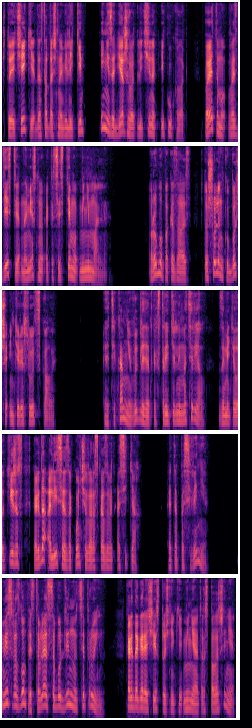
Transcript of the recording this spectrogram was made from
что ячейки достаточно велики и не задерживают личинок и куколок, поэтому воздействие на местную экосистему минимальное. Робу показалось, что Шолинку больше интересуют скалы. «Эти камни выглядят как строительный материал», — заметила Тижес, когда Алисия закончила рассказывать о сетях. «Это поселение?» Весь разлом представляет собой длинную цепь руин. Когда горячие источники меняют расположение,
